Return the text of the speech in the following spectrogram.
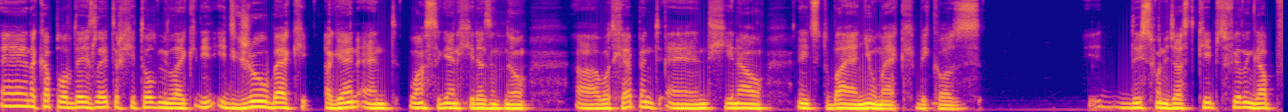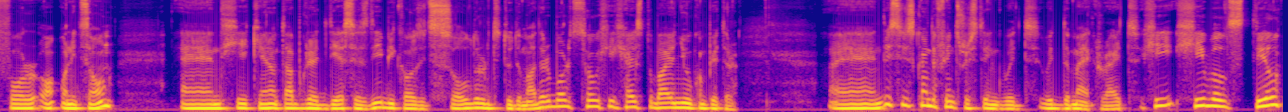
And a couple of days later, he told me like it, it grew back again, and once again he doesn't know uh, what happened, and he now needs to buy a new Mac because this one just keeps filling up for on its own and he cannot upgrade the SSD because it's soldered to the motherboard, so he has to buy a new computer. And this is kind of interesting with, with the Mac, right? He he will still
